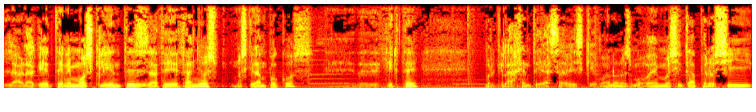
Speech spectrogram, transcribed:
la verdad que tenemos clientes desde hace 10 años, nos quedan pocos, eh, de decirte porque la gente ya sabéis que, bueno, nos movemos y tal, pero sí,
